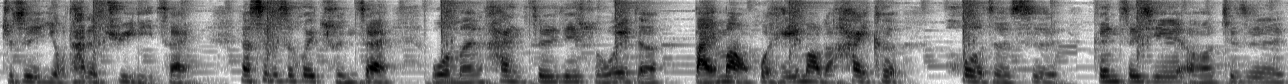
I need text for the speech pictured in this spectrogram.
就是有它的距离在。那是不是会存在我们和这些所谓的白帽或黑帽的骇客，或者是跟这些呃，就是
